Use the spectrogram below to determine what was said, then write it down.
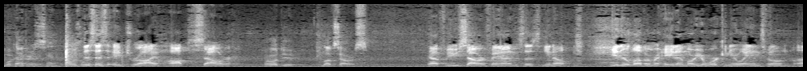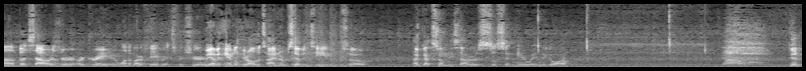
What kind of beer is this again? I wasn't This listening. is a dry hopped sour. Oh, dude, love sours. Yeah, for you sour fans, you know, either love them or hate them, or you're working your way into them. Um, but sours are, are great. They're one of our favorites for sure. We have a handle here all the time, number 17. So I've got so many sours still sitting here waiting to go on. wow. Good.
